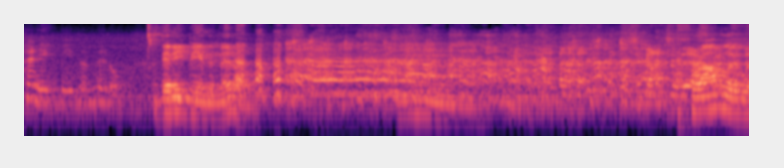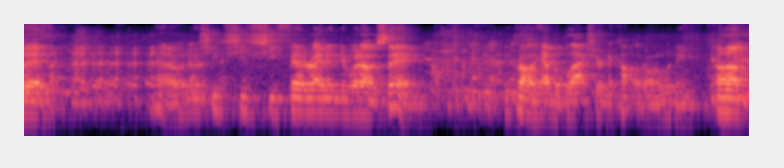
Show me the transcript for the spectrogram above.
Then he'd be in the middle. Then he'd be in the middle. mm. Probably with. No, no, she, she, she fed right into what I was saying. He'd probably have a black shirt and a collar on, wouldn't he? Um,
